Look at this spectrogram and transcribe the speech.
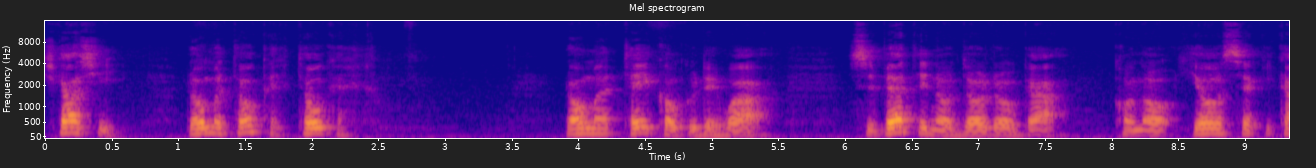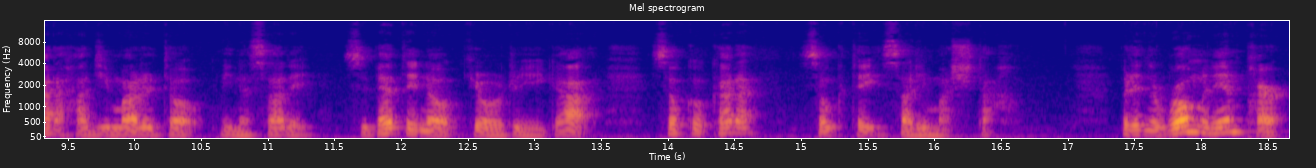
しかし、ローマ統計、統計、ローマ帝国では、すべての道路がこの標石から始まるとみなされ、すべての距離がそこから測定されました。but in the Roman Empire,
